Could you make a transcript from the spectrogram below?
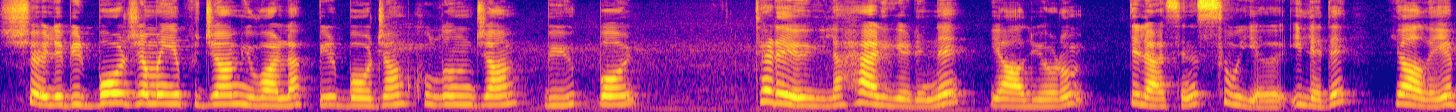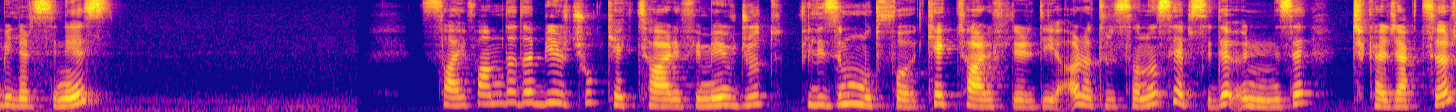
Şöyle bir borcama yapacağım. Yuvarlak bir borcam kullanacağım. Büyük boy. Tereyağıyla her yerine yağlıyorum. Dilerseniz sıvı yağı ile de yağlayabilirsiniz. Sayfamda da birçok kek tarifi mevcut. Filiz'in mutfağı kek tarifleri diye aratırsanız hepsi de önünüze çıkacaktır.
